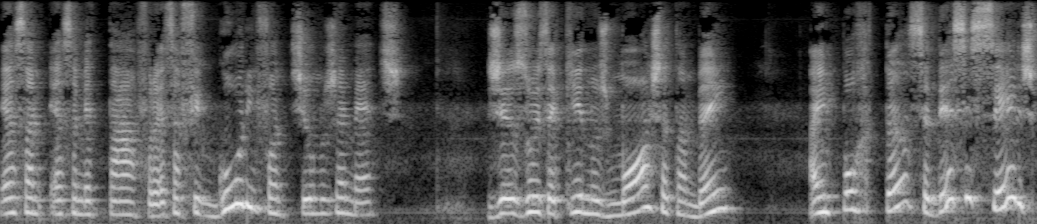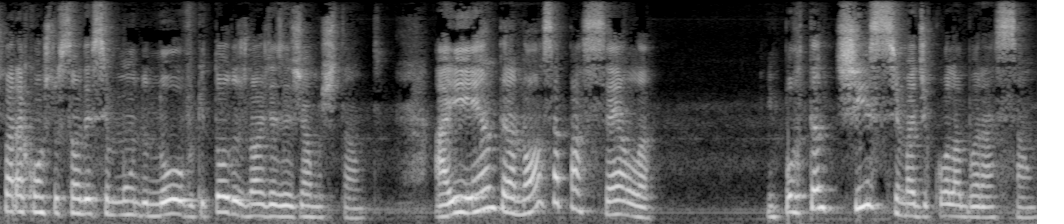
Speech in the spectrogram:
essa, essa metáfora, essa figura infantil nos remete. Jesus aqui nos mostra também a importância desses seres para a construção desse mundo novo que todos nós desejamos tanto. Aí entra a nossa parcela importantíssima de colaboração,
